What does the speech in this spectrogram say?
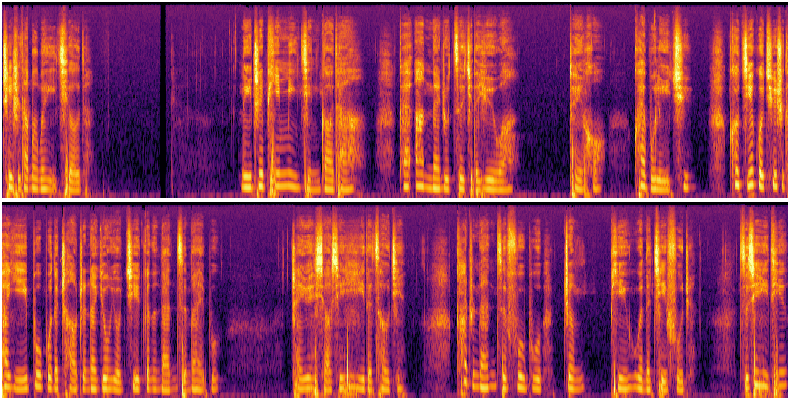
却是他梦寐以求的。理智拼命警告他，该按耐住自己的欲望，退后，快步离去。可结果却是他一步步的朝着那拥有巨根的男子迈步。陈月小心翼翼的凑近，看着男子腹部正平稳的起伏着，仔细一听，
